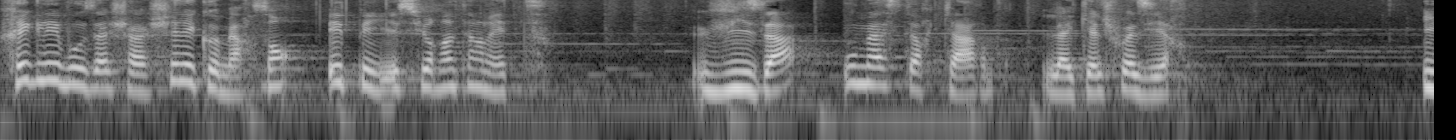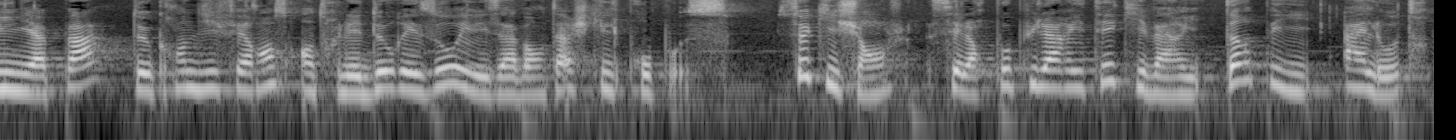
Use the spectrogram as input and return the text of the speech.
régler vos achats chez les commerçants et payer sur Internet. Visa ou Mastercard, laquelle choisir? Il n'y a pas de grande différence entre les deux réseaux et les avantages qu'ils proposent. Ce qui change, c'est leur popularité qui varie d'un pays à l'autre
